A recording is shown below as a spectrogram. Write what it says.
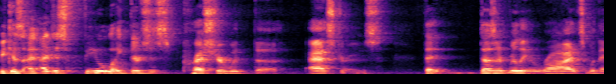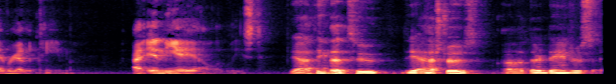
Because I, I just feel like there's this pressure with the Astros that doesn't really arise with every other team in the AL at least. Yeah, I think that too. The Astros, uh, they're dangerous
